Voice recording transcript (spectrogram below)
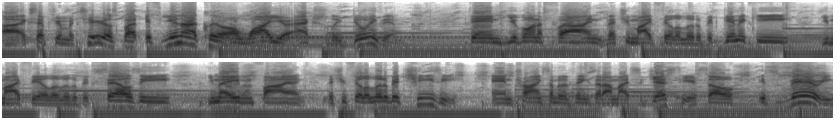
uh, accept your materials, but if you're not clear on why you're actually doing them, then you're going to find that you might feel a little bit gimmicky, you might feel a little bit salesy, you may even find that you feel a little bit cheesy and trying some of the things that I might suggest here. So it's very,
